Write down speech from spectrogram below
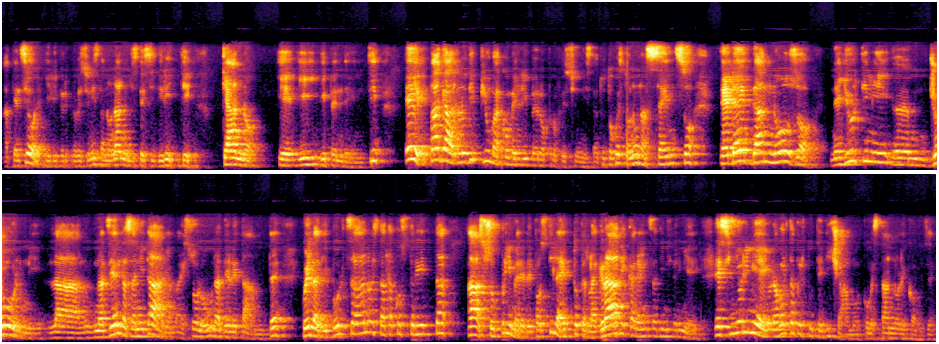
Attenzione, i liberi professionisti non hanno gli stessi diritti che hanno i dipendenti e pagarlo di più ma come libero professionista. Tutto questo non ha senso ed è dannoso. Negli ultimi eh, giorni la, un'azienda sanitaria, ma è solo una delle tante, quella di Bolzano, è stata costretta a sopprimere dei posti letto per la grave carenza di infermieri. E signori miei, una volta per tutte diciamo come stanno le cose.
